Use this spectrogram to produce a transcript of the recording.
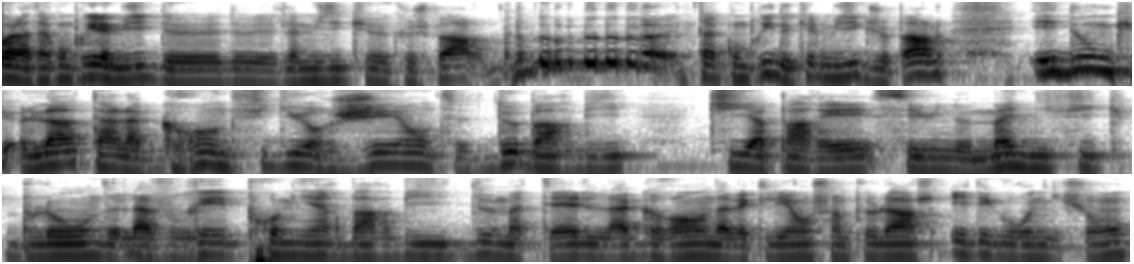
Voilà, t'as compris la musique de, la musique que je parle. T'as compris de quelle musique je parle. Et donc là, t'as la grande figure géante de Barbie qui apparaît. C'est une magnifique blonde, la vraie première Barbie de Mattel, la grande avec les hanches un peu larges et des gros nichons,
